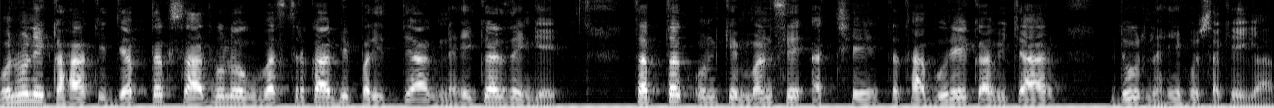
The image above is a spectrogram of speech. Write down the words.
उन्होंने कहा कि जब तक साधु लोग वस्त्र का भी परित्याग नहीं कर देंगे, तब तक उनके मन से अच्छे तथा बुरे का विचार दूर नहीं हो सकेगा,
